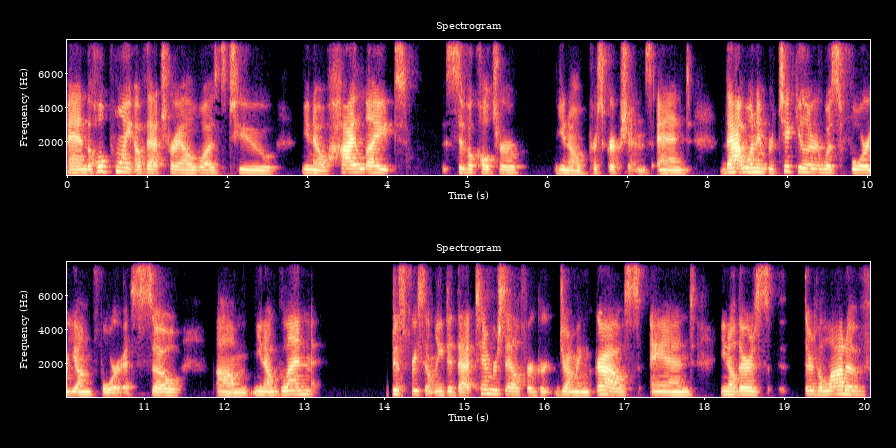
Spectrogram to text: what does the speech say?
And the whole point of that trail was to, you know, highlight silviculture, you know, prescriptions. And that one in particular was for young forests. So, um, you know, Glenn just recently did that timber sale for drumming grouse. And, you know, there's, there's a lot of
